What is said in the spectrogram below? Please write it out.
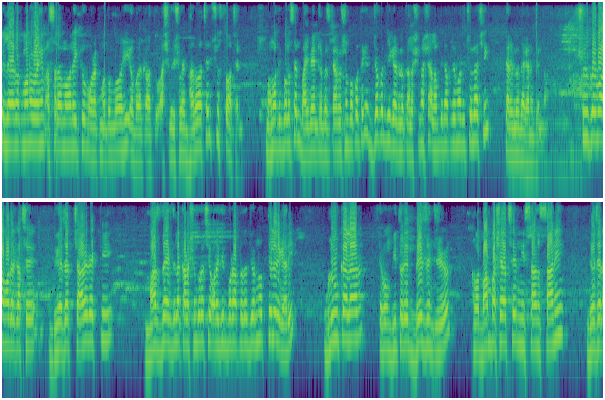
বিসমিল্লাহির রহমানির রহিম। আসসালামু আলাইকুম ওয়া বারাকাতুহু। আশা করি সবাই ভালো আছেন, সুস্থ আছেন। মোহাম্মদ ইকবাল হোসেন, ভাই ভাই এন্টারপ্রাইজ কালেকশন পক্ষ থেকে যখন যে গাড়িগুলো কালেকশন আসে, আলহামদুলিল্লাহ আপনাদের মাঝে চলে আসি গাড়িগুলো দেখানোর জন্য। শুরু করব আমাদের কাছে দুই হাজার চারের একটি মাজদা এক জেলা কালেকশন করেছি। অনেকদিন পরে আপনাদের জন্য তেলের গাড়ি ব্লু কালার এবং ভিতরে বেজ ইন্টেরিয়র আমার বাম পাশে আছে নিসান সানি দুই হাজার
